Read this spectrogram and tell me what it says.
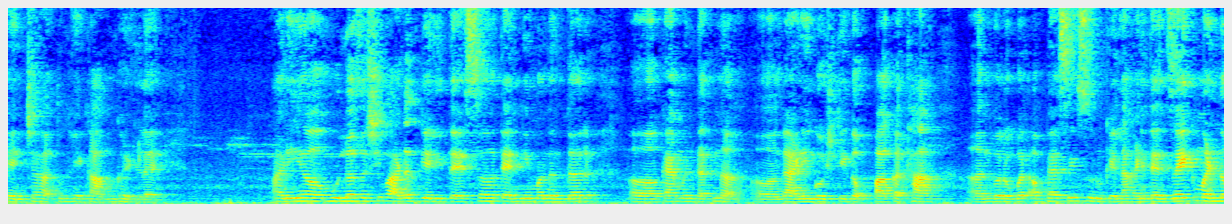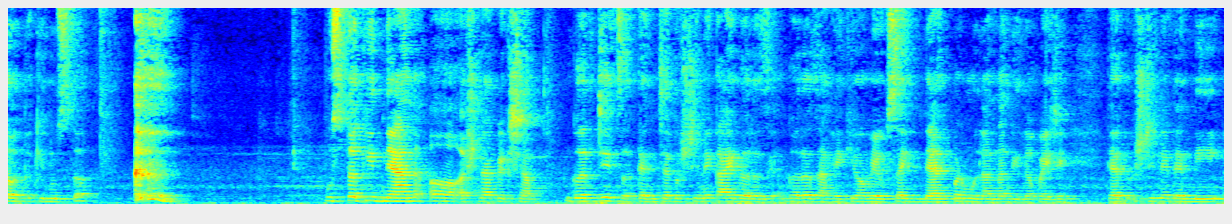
यांच्या हातून हे काम घडलं आहे आणि मुलं जशी वाढत गेली तसं त्यांनी मग नंतर काय म्हणतात ना गाणी गोष्टी गप्पा कथा बरोबर अभ्यासही सुरू केला. आणि त्यांचं एक म्हणणं होतं की नुसतं पुस्तकी ज्ञान असण्यापेक्षा गरजेचं त्यांच्या दृष्टीने काय गरज गरज आहे किंवा व्यावसायिक ज्ञान पण मुलांना दिलं पाहिजे. त्या दृष्टीने त्यांनी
